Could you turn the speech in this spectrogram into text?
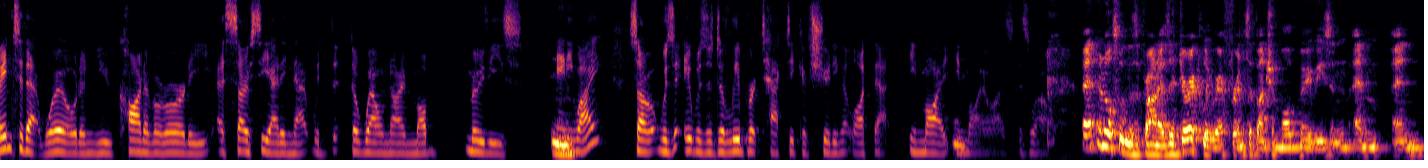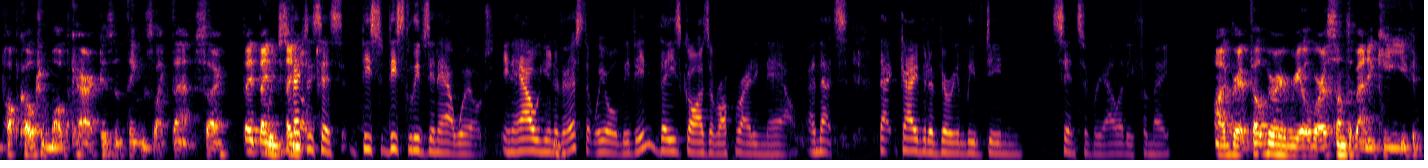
enter that world and you kind of are already associating that with the, the well known mob movies Mm. anyway. So it was it was a deliberate tactic of shooting it like that in my in my eyes as well. and, and also in The Sopranos, they directly reference a bunch of mob movies and, and, and pop culture mob characters and things like that. So they they, Which they effectively says this this lives in our world, in Mm. our universe that we all live in. These guys are operating now, and that's that gave it a very lived in sense of reality for me. I agree. It felt very real. Whereas Sons of Anarchy, you could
